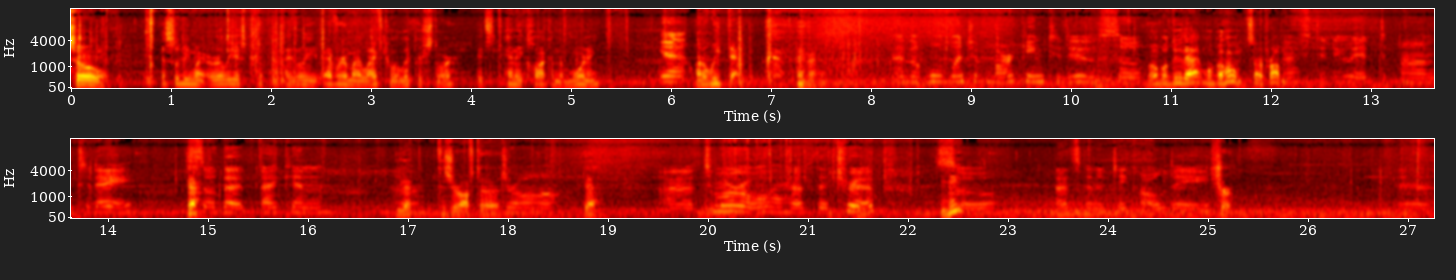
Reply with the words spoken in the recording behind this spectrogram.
So, this will be my earliest trip I believe, ever in my life to a liquor store. It's 10 o'clock in the morning Yeah, on a weekday. I have a whole bunch of marking to do, so Well, we'll do that and we'll go home. It's not a I problem. I have to do it um, today Yeah. so that I can You got because you're off to draw. yeah. Uh, tomorrow I have the trip, Mhm. so that's gonna take all day. Sure. And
